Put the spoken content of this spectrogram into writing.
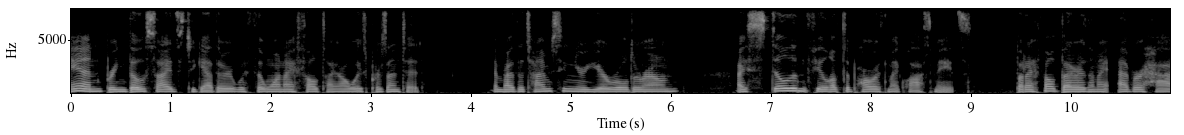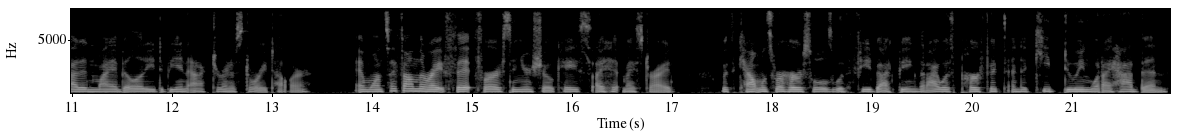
and bring those sides together with the one I felt I always presented. And by the time senior year rolled around, I still didn't feel up to par with my classmates, but I felt better than I ever had in my ability to be an actor and a storyteller. And once I found the right fit for our senior showcase, I hit my stride with countless rehearsals, with feedback being that I was perfect and to keep doing what I had been.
